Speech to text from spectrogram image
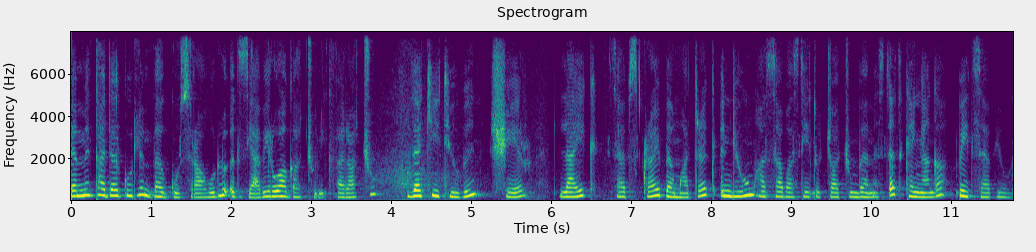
ለምታደርጉልን በጎ ስራ ሁሉ እግዚአብሔር ዋጋችሁን ይክፈላችሁ። ዘኪ ቲዩብን share፣ like፣ subscribe በማድረግ እንዲሁም ሀሳብ አስተያየቶቻችሁን በመስጠት ከኛ ጋር ቤተሰብ ይሁኑ።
